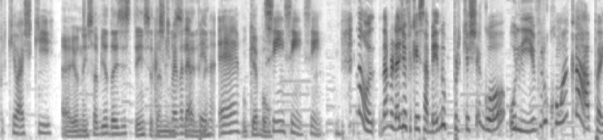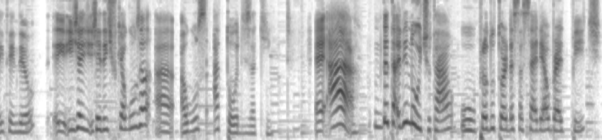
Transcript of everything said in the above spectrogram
porque eu acho que. É, eu nem sabia da existência acho da minissérie. Acho que vai valer a pena. Né? É. O que é bom. Sim, sim, sim. Não, na verdade eu fiquei sabendo porque chegou o livro com a capa, entendeu? E, e já, já, identifiquei alguns, a, alguns atores aqui. É, ah, um detalhe inútil, tá? O produtor dessa série é o Brad Pitt.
